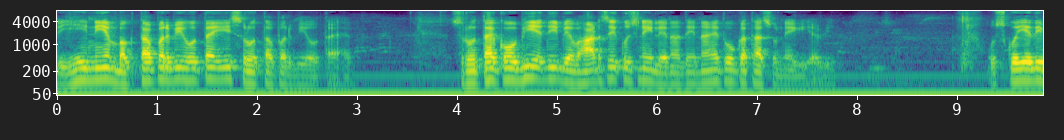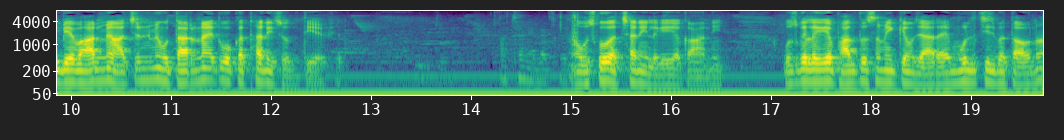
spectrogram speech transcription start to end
यही नियम वक्ता पर भी होता है, यही श्रोता पर भी होता है। श्रोता को भी यदि व्यवहार से कुछ नहीं लेना देना है तो वो कथा सुनेगी अभी। उसको यदि व्यवहार में आचरण में उतारना है तो वो कथा नहीं सुनती है फिर। अच्छा उसको अच्छा नहीं लगेगा कहानी। उसको लगेगा फालतू समय क्यों जा रहा है? मूल चीज़ बताओ ना।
